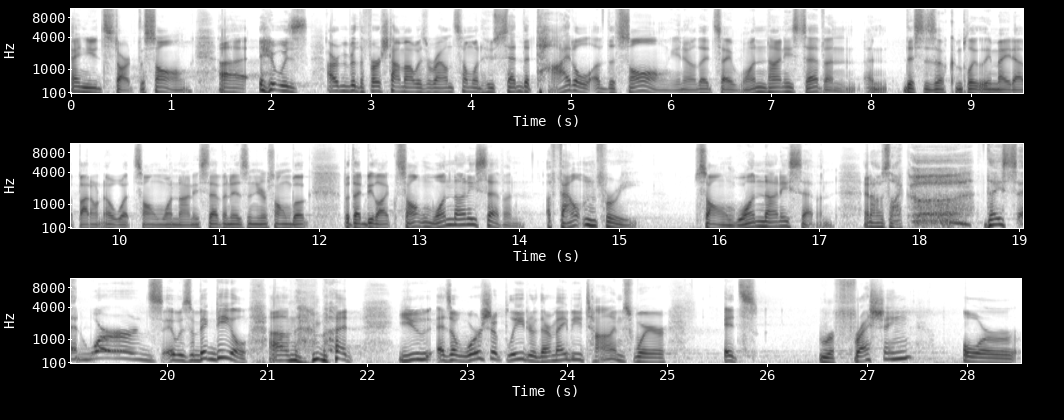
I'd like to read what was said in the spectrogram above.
and you'd start the song. Uh, it was, I remember the first time I was around someone who said the title of the song. You know, they'd say 197, and this is a completely made up, I don't know what song 197 is in your songbook, but they'd be like, Song 197, A Fountain Free. Song 197. And I was like, oh, they said words. It was a big deal. Um, but you, as a worship leader, there may be times where it's refreshing or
